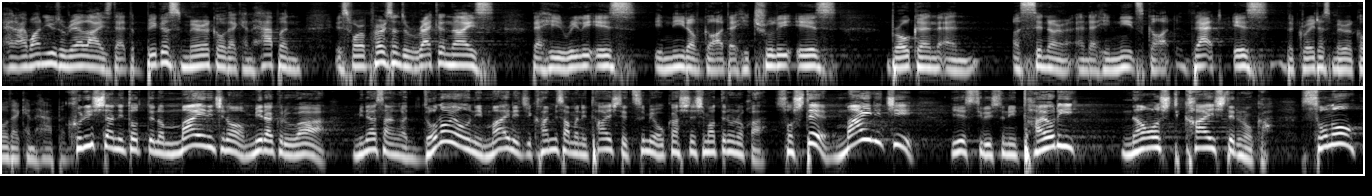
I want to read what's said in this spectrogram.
And I want you to realize that the biggest miracle that can happen is for a person to recognize that he really is in need of God, that he truly is broken and a sinner, and that he needs God. That is the greatest miracle that can happen. クリスチャンにとっての毎日のミラクルは皆さんがどのように毎日神様に対して罪を犯してしまっているのかそして毎日イエス・キリストに頼り直して返しているのかその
